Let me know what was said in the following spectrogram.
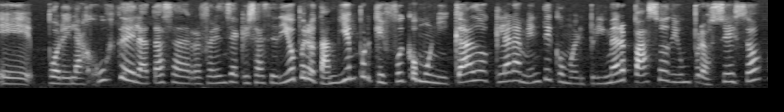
eh, por el ajuste de la tasa de referencia que ya se dio, pero también porque fue comunicado claramente como el primer paso de un proceso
